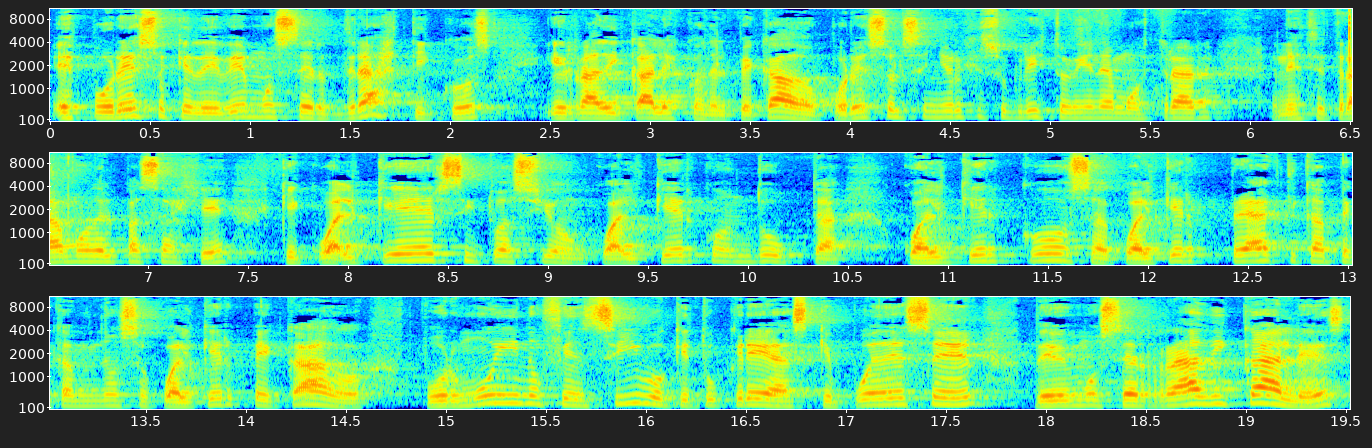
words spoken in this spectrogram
Es por eso que debemos ser drásticos y radicales con el pecado. Por eso el Señor Jesucristo viene a mostrar en este tramo del pasaje que cualquier situación, cualquier conducta, cualquier cosa, cualquier práctica pecaminosa, cualquier pecado, por muy inofensivo que tú creas que puede ser, debemos ser radicales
